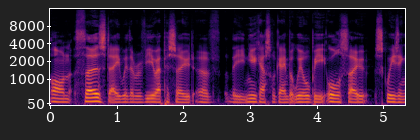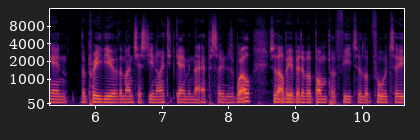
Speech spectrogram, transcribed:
on Thursday with a review episode of the Newcastle game, but we will be also squeezing in the preview of the Manchester United game in that episode as well. So that'll be a bit of a bumper for you to look forward to.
